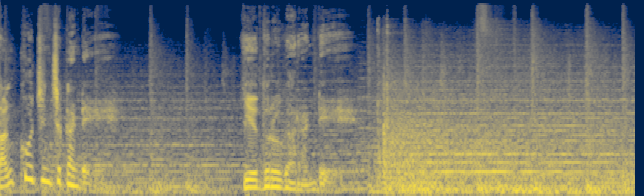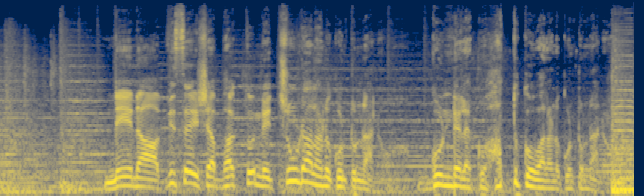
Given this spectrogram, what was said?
సంకోచించకండి. ఎదురుగా రండి. నేనా విశేష భక్తుణ్ణి చూడాలనుకుంటున్నాను. గుండెలకు హత్తుకోవాలనుకుంటున్నాను.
